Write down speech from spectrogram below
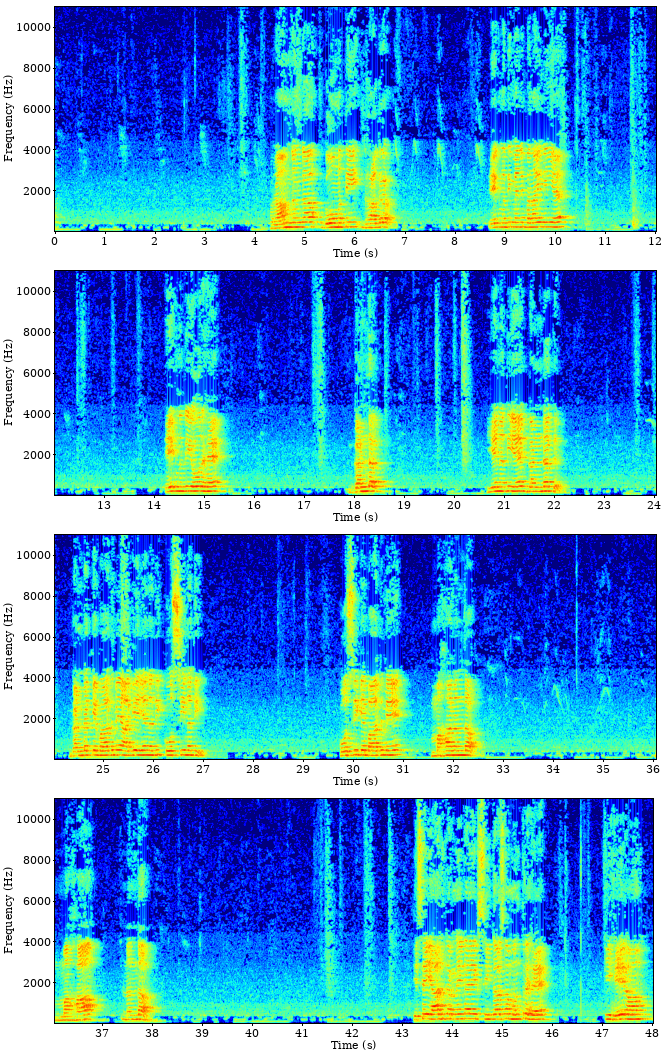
रामगंगा, गोमती, घाघरा। एक नदी मैंने बनाई नहीं है। एक नदी और है। गंडक। ये नदी है गंडक। गंडक के बाद में आगे यह नदी कोसी नदी। कोसी के बाद में महानंदा। महानंदा। इसे याद करने का एक सीधा सा मंत्र है कि हे राम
